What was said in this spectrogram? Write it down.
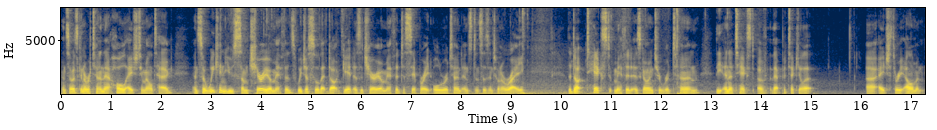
And so it's going to return that whole HTML tag. And so we can use some Cheerio methods. We just saw that dot .get as a Cheerio method to separate all returned instances into an array. The dot .text method is going to return the inner text of that particular uh, H3 element.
